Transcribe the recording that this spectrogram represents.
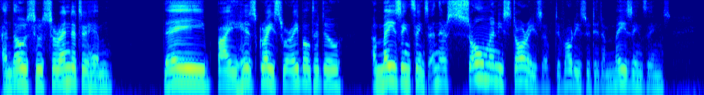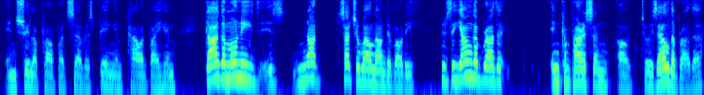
And those who surrender to him, they, by his grace, were able to do amazing things. And there's so many stories of devotees who did amazing things in Srila Prabhupada's service, being empowered by him. Gargamuni is not such a well-known devotee. He was the younger brother in comparison oh, to his elder brother,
